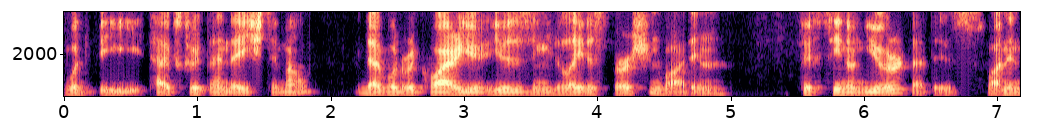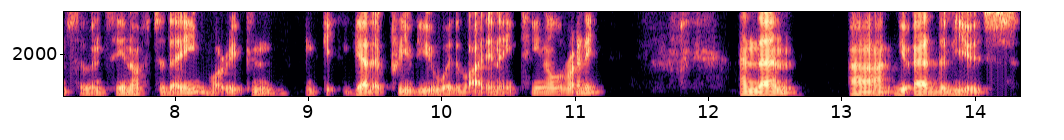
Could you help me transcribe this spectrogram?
would be TypeScript and HTML. That would require you using the latest version, Vaadin 15 on your, that is Vaadin 17 of today, or you can get a preview with Vaadin 18 already. And then uh, you add the views.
